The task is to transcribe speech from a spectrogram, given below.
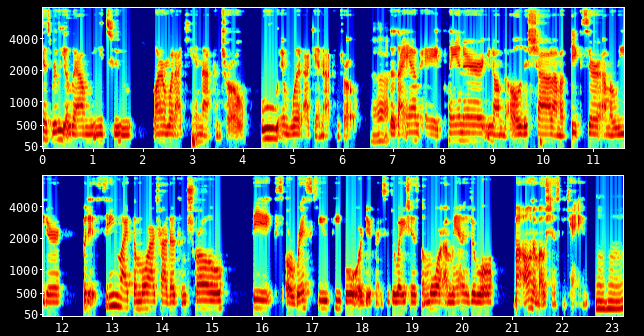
has really allowed me to learn what I cannot control, who and what I cannot control. Ah. Because I am a planner, you know, I'm the oldest child, I'm a fixer, I'm a leader. But it seemed like the more I tried to control fix or rescue people or different situations, the more unmanageable my own emotions became. Mm-hmm.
